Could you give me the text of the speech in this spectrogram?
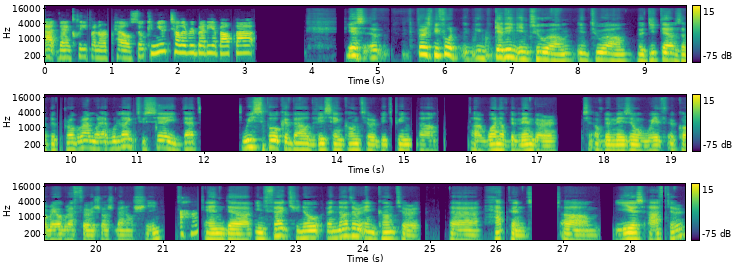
at Van Cleef and Arpels. So, can you tell everybody about that? Yes. Uh, first, before getting into um, into um, the details of the program, what I would like to say that we spoke about this encounter between um, uh, one of the members of the maison with a choreographer, Georges Balanchine, Uh-huh. and uh, in fact, you know, another encounter uh, happened um, years after.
